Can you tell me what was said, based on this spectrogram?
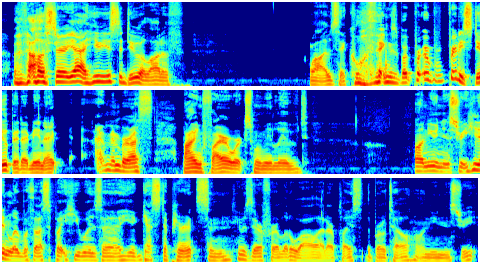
with Alistair, yeah, he used to do a lot of, well, I would say cool things, but pr- pretty stupid. I mean, I, I remember us buying fireworks when we lived on Union Street. He didn't live with us, but he was uh, he had guest appearance and he was there for a little while at our place at the Brotel on Union Street.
